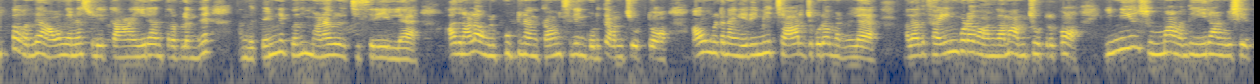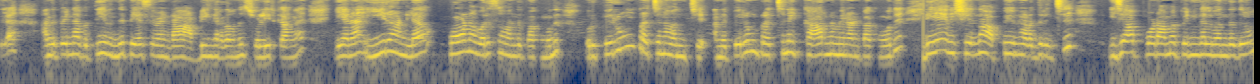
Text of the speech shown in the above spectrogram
இப்ப வந்து அவங்க என்ன சொல்லியிருக்காங்கன்னா ஈரான் தரப்புல இருந்து அந்த பெண்ணுக்கு வந்து மன வளர்ச்சி சரியில்லை. அதனால அவங்களுக்கு கூப்பிட்டு நாங்க கவுன்சிலிங் கொடுத்து அமுச்சு விட்டோம். அவங்கள்ட்ட நாங்க எதையுமே சார்ஜ் கூட பண்ணல. அதாவது ஃபைன் கூட வாங்காம அமுச்சு விட்டுருக்கோம். இன்னியும் சும்மா வந்து ஈரான் விஷயத்துல அந்த பெண்ணை பத்தி வந்து பேச வேண்டாம் அப்படிங்கறத வந்து சொல்லியிருக்காங்க. ஏன்னா ஈரான்ல போன வருஷம் வந்து பார்க்கும்போது ஒரு பெரும் பிரச்சனை வந்துச்சு. அந்த பெரும் பிரச்சனைக்கு காரணம் என்னன்னு பார்க்கும்போது இதே விஷயம் தான் அப்பயும் நடந்துருச்சு இஜாப் போடாம பெண்கள் வந்ததும்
